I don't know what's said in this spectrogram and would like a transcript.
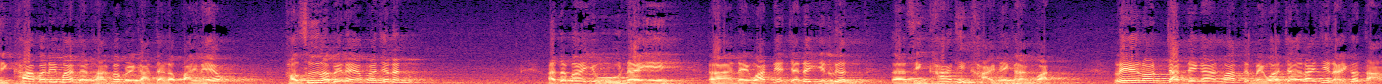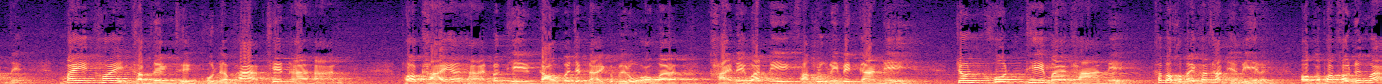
สินค้าไม่ได้มาตรฐานมาบริการแต่เราไปแล้ว เขาซื้อเราไปแล้ว เพราะฉะนั้นอาตมาอยู่ในในวัดเนี่ยจะได้ยินเรื่องสินค้าที่ขายในงานวัด เล่ร่อนจัดในงานวัดแต่ไม่ว่าจะอะไรที่ไหนก็ตามเนี่ยไม่ค่อยคำนึงถึงคุณภาพ เช่นอาหารพอขายอาหารบางทีเก่ามาจากไหนก็ไม่รู้ออกมา ขายในวัดนี้ฝังลูกนิมิตงานนี้ จนคนที่มาทานนี่ เขาบอกทำไมเขาทำอย่างนี้เลยออกกับเพราะเขานึกว่า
